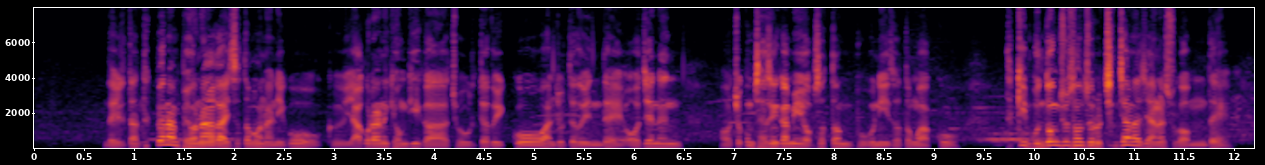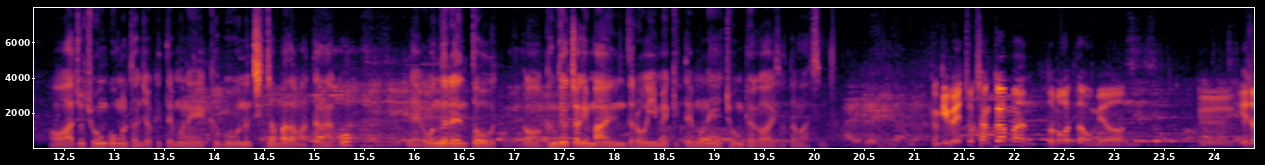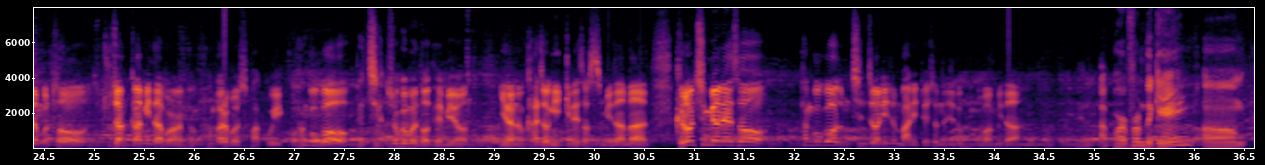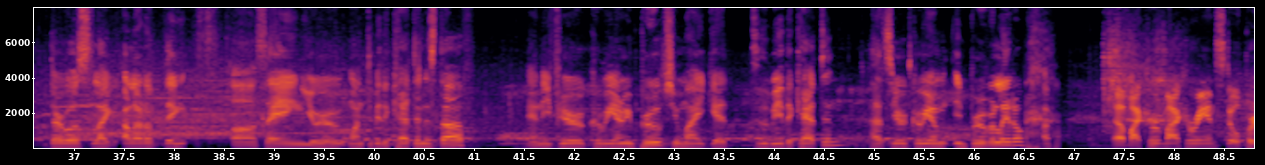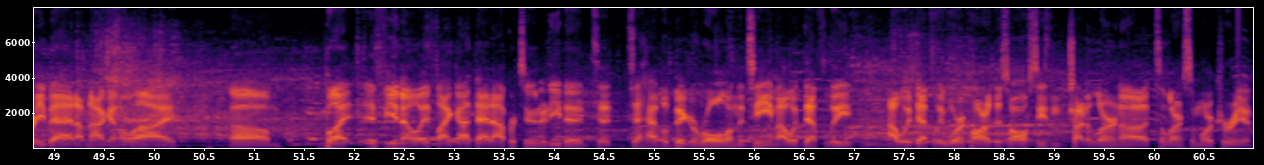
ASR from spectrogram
네, 일단 특별한 변화가 있었던 건 아니고 그 야구라는 경기가 좋을 때도 있고 안 좋을 때도 있는데 어제는 어, 조금 자신감이 없었던 부분이 있었던 것 같고 특히 문동주 선수를 칭찬하지 않을 수가 없는데 어, 아주 좋은 공을 던졌기 때문에 그 부분은 칭찬받아 마땅하고 네, 오늘은 또 어, 긍정적인 마인드로 임했기 때문에 좋은 결과가 있었던 것 같습니다. 경기 왼쪽 잠깐만 넘어갔다 오면 그 예전부터 주장감이다 라는 평- 평가를 벌써 받고 있고 한국어 패치가 조금은 더 되면 이라는 가정이 있긴 했었습니다만 그런 측면에서 한국어 좀 진전이 좀 많이 되셨는지도 궁금합니다. Apart from the game, um, there was like a lot of things uh, saying you want to be the captain and stuff. And if your Korean improves, you might get to be the captain. Has your Korean improved a little? Uh, my Kor- my Korean's still pretty bad. I'm not gonna lie. Um, but if you know, if I got that opportunity to, to, to have a bigger role on the team, I would definitely I would definitely work hard this off season to try to learn uh, to learn some more Korean.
